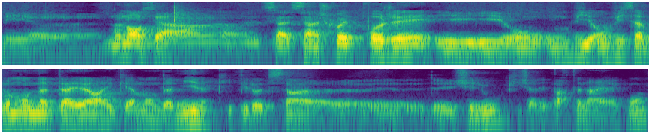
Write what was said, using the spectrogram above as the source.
Mais euh, non, non, c'est un, un chouette projet et, et on, vit, on vit ça vraiment de l'intérieur avec Amanda Mille qui pilote ça euh, chez nous, qui gère des partenariats avec moi.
